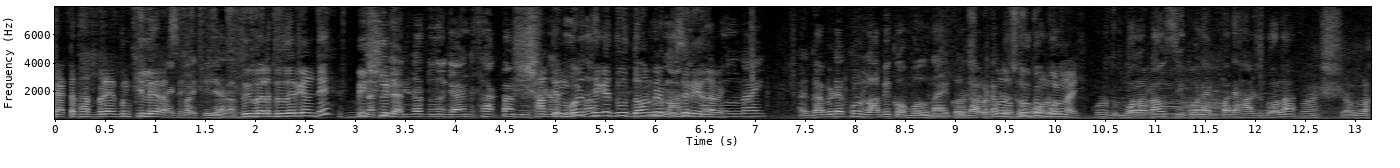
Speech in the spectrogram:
চারটা ধাত বেড়ে একদম ক্লিয়ার আছে। একবার ক্লিয়ার আছে। দুই বেলা দুধের গ্যারান্টি বিশ এটা লিটার। লিটার দুধের গ্যারান্টি থাকবে আমি 20 সাত দিন ভোর। থেকে দুধ দহন করে বুঝে নিয়ে যাবে। নাই। আর গাবিটা কোনো লাভি কম্বল নাই মাশাআল্লাহ, কোনো ঝুল কম্বল নাই। কোনো গলাটাও চিকন একবারে হাঁস গলা। মাশাআল্লাহ।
